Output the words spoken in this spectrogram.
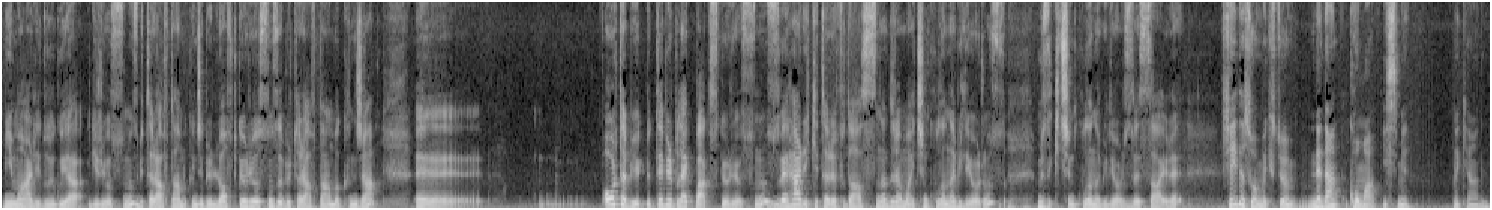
mimari duyguya giriyorsunuz. Bir taraftan bakınca bir loft görüyorsunuz, öbür taraftan bakınca... E, orta büyüklükte bir black box görüyorsunuz Hı-hı. ve her iki tarafı da aslında drama için kullanabiliyoruz. Hı-hı. Müzik için kullanabiliyoruz vesaire. Şey de sormak istiyorum. Neden Koma ismi mekanın?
